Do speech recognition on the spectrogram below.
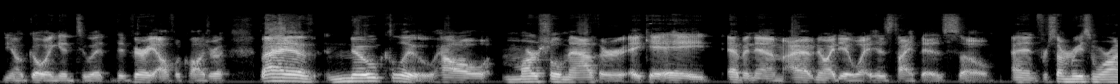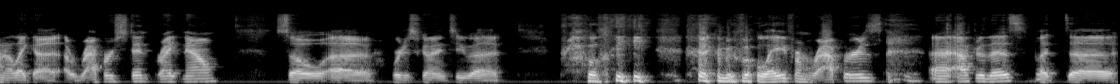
you know, going into it, did very Alpha Quadra, but I have no clue how Marshall Mather, aka Eminem, I have no idea what his type is. So, and for some reason, we're on a, like a, a rapper stint right now. So uh, we're just going to uh, probably move away from rappers uh, after this, but uh,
